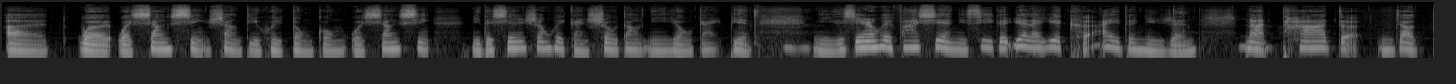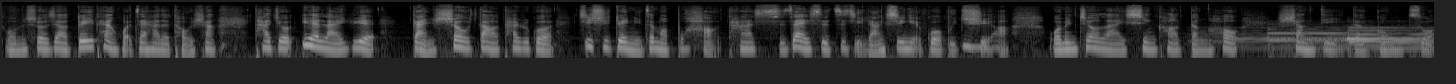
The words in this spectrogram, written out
呃，我我相信上帝会动工，我相信。你的先生会感受到你有改变，嗯、你的先生会发现你是一个越来越可爱的女人。嗯、那他的，你知道，我们说叫堆炭火在他的头上，他就越来越感受到，他如果继续对你这么不好，他实在是自己良心也过不去啊。嗯、我们就来信靠等候上帝的工作。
